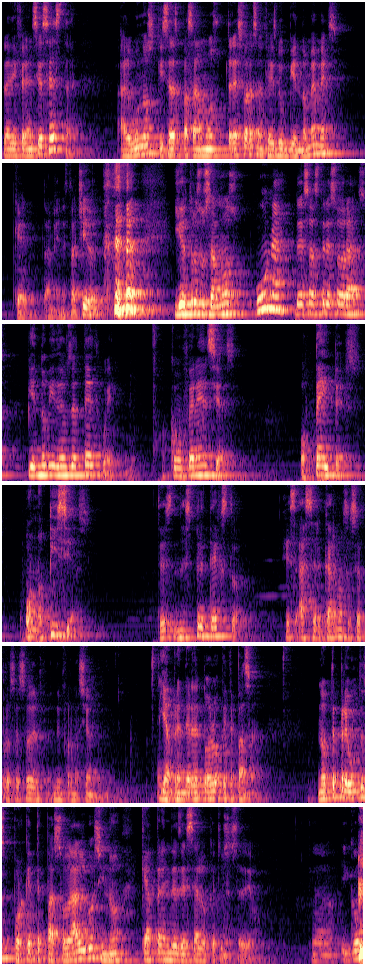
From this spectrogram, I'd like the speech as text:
La diferencia es esta. Algunos quizás pasamos tres horas en Facebook viendo memes, que también está chido. y otros usamos una de esas tres horas viendo videos de TED, güey. O conferencias. O papers. O noticias. Entonces, no es pretexto. Es acercarnos a ese proceso de, de información. Y aprender de todo lo que te pasa. No te preguntes por qué te pasó algo, sino qué aprendes de ese algo que te sucedió. Claro. ¿Y cómo,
